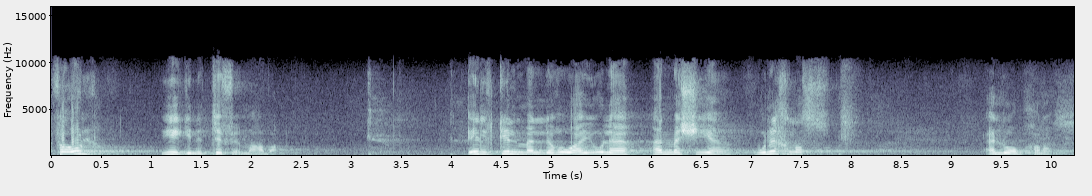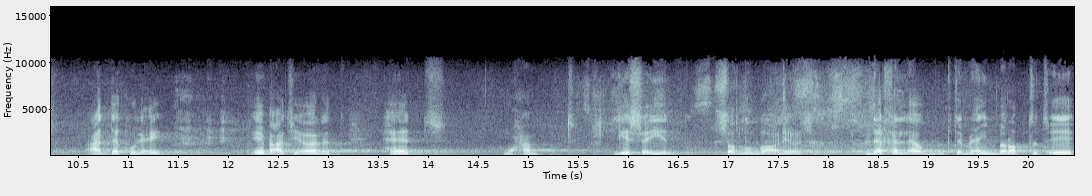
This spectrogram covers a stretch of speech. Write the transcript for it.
فقول له يجي نتفق مع بعض. إيه الكلمة اللي هو هيقولها؟ هنمشيها ونخلص. قال لهم خلاص عدكوا العيب. ابعت يا ولد هات محمد. جه سيد صلى الله عليه وسلم. دخل لقوا مجتمعين بربطة إيه؟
